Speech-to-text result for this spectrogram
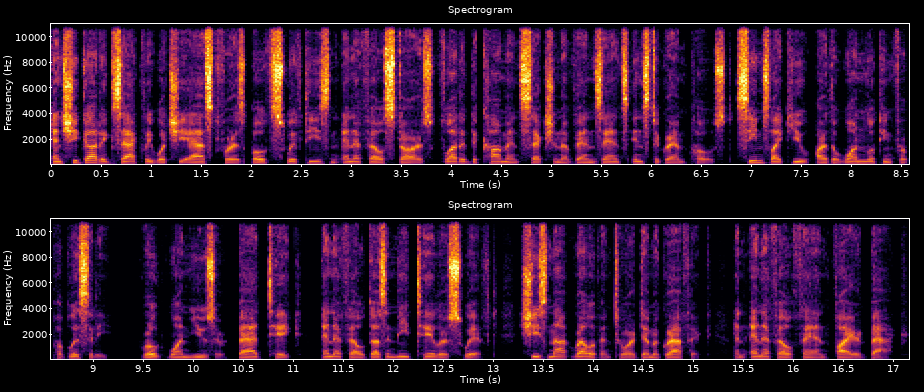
And she got exactly what she asked for as both Swifties and NFL stars flooded the comment section of VanZant's Instagram post. Seems like you are the one looking for publicity, wrote one user. Bad take, NFL doesn't need Taylor Swift, she's not relevant to our demographic, an NFL fan fired back.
